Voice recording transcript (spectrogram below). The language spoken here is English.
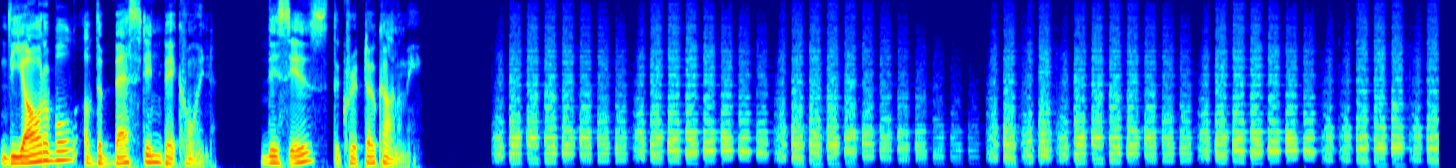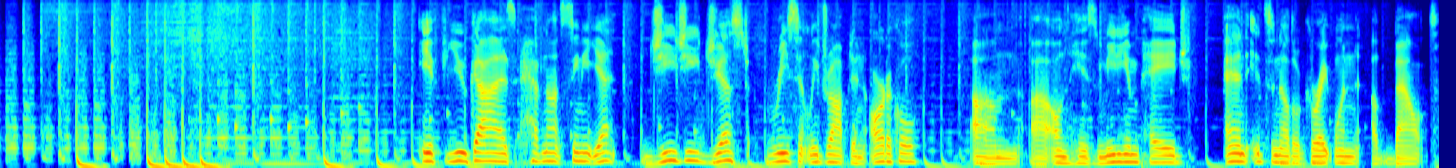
the audible of the best in Bitcoin. This is the Cryptoconomy. If you guys have not seen it yet, Gigi just recently dropped an article um, uh, on his Medium page, and it's another great one about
